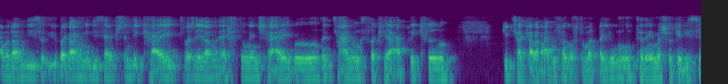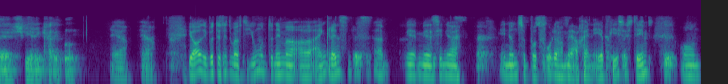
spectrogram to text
aber dann dieser Übergang in die Selbstständigkeit, wahrscheinlich dann Rechnungen schreiben, den Zahlungsverkehr abwickeln, gibt es halt gerade am Anfang oft einmal bei jungen Unternehmern schon gewisse Schwierigkeiten. Ja, ja. Ja, ich würde das nicht einmal auf die Jungunternehmer äh, eingrenzen. Äh, wir, wir, sind ja in unserem Portfolio haben wir auch ein ERP-System und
